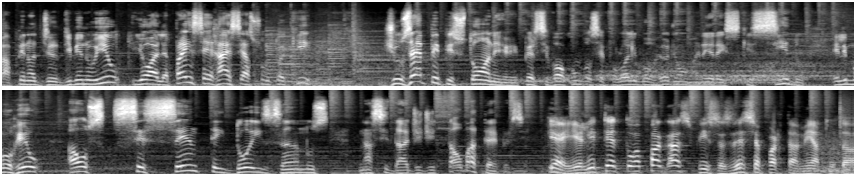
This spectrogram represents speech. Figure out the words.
a pena diminuiu, e olha, para encerrar esse assunto aqui, Giuseppe Pistone, Percival, como você falou, ele morreu de uma maneira esquecido. Ele morreu aos 62 anos na cidade de Taubaté, Percival. E aí ele tentou apagar as pistas. Nesse apartamento da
